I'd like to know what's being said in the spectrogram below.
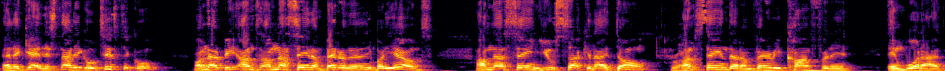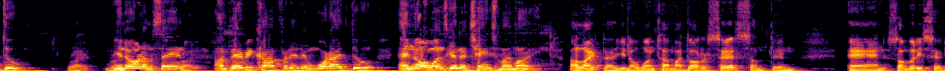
And right. again, it's not egotistical. I'm not be. I'm, I'm not saying I'm better than anybody else. I'm not saying you suck and I don't. Right. I'm saying that I'm very confident in what I do. right, You know what I'm saying? Right. I'm very confident in what I do, and no one's gonna change my mind. I like that. You know, one time my daughter said something, and somebody said,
